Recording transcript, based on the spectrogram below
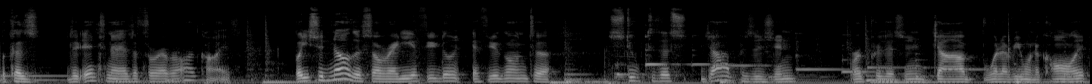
Because the internet is a forever archive. But you should know this already if you're doing if you're going to stoop to this job position, work position, job, whatever you want to call it.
